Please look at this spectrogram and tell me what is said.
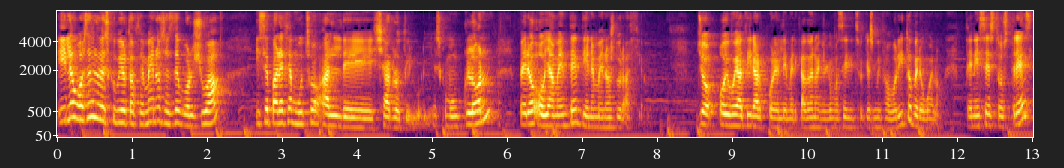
Y luego este lo he descubierto hace menos, es de Bourjois y se parece mucho al de Charlotte Tilbury. Es como un clon, pero obviamente tiene menos duración. Yo hoy voy a tirar por el de Mercadona, que como os he dicho que es mi favorito, pero bueno, tenéis estos tres,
